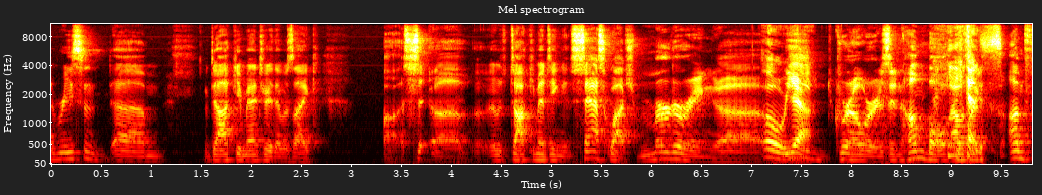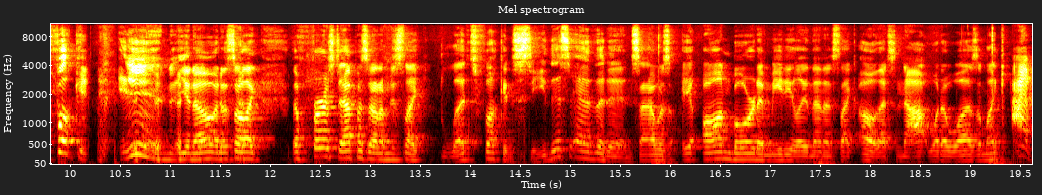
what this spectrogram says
uh, recent um, documentary that was like. Uh, uh, it was documenting Sasquatch murdering uh, Oh, weed yeah. growers in Humboldt. I was Yes. like, I'm fucking in, you know. And so like the first episode, I'm just like, let's fucking see this evidence. I was on board immediately, and then it's like, oh, that's not what it was. I'm like, I'm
